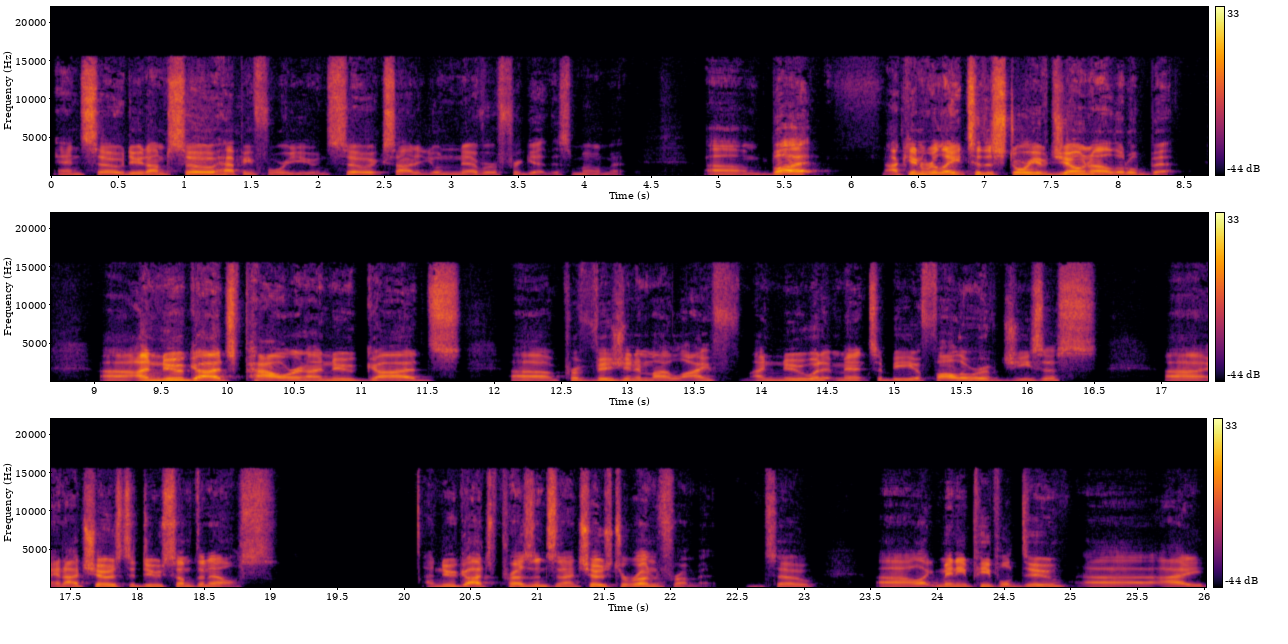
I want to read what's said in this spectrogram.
And so, dude, I'm so happy for you and so excited. You'll never forget this moment. Um, but I can relate to the story of Jonah a little bit. Uh, I knew God's power and I knew God's uh, provision in my life. I knew what it meant to be a follower of Jesus. Uh, and I chose to do something else. I knew God's presence and I chose to run from it. And so, uh, like many people do. Uh, I,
